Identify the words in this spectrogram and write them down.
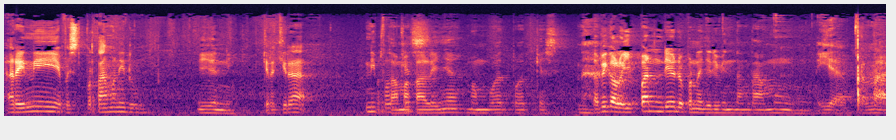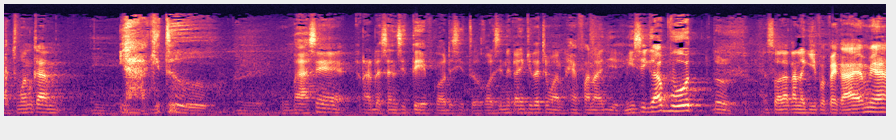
hari ini episode pertama nih dong. Iya nih. Kira-kira ini Pertama podcast. kalinya membuat podcast. Nah. Tapi kalau Ipan dia udah pernah jadi bintang tamu. Iya pernah, cuman kan ya gitu. Iya. Bahasnya rada sensitif kalau di situ. Kalau di sini kan kita cuman have fun aja, ngisi gabut. Betul. Soalnya kan lagi ppkm ya,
